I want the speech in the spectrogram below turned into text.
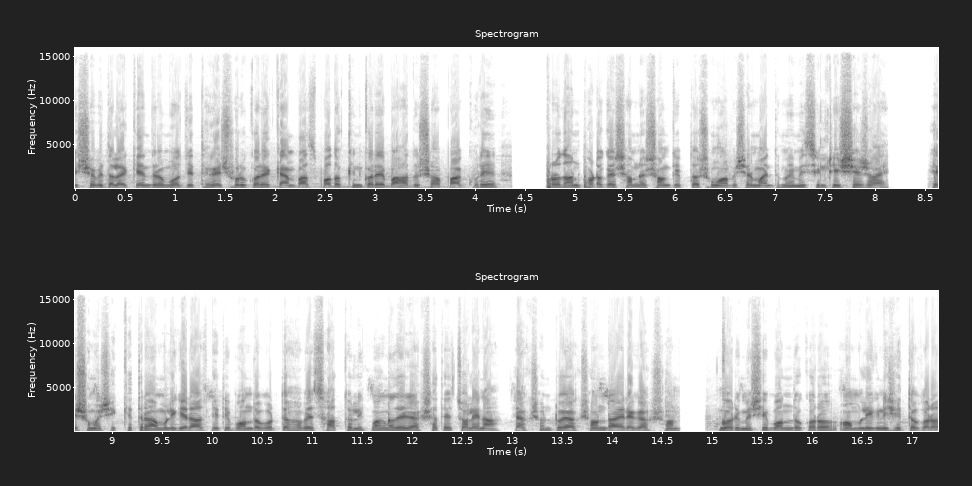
বিশ্ববিদ্যালয়ের কেন্দ্রীয় মসজিদ থেকে শুরু করে ক্যাম্পাস প্রদক্ষিণ করে বাহাদুর শাহ পার্ক ঘুরে প্রধান ফটকের সামনে সংক্ষিপ্ত সমাবেশের মাধ্যমে মিছিলটি শেষ হয়। এ সময় শিক্ষার্থীরা আওয়ামী রাজনীতি বন্ধ করতে হবে। ছাত্রলীগ বাংলাদেশ একসাথে চলে না। Action to action, direct action. গরিমেশি বন্ধ করো, আওয়ামী নিষিদ্ধ করো।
